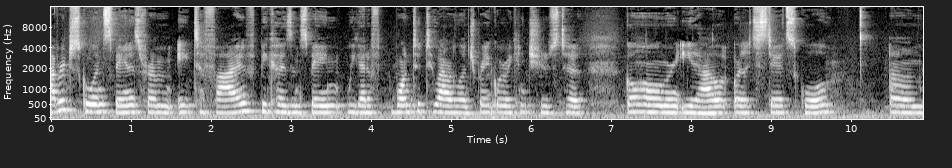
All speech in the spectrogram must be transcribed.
average school in Spain is from eight to five because in Spain we get a f- one to two hour lunch break where we can choose to go home or eat out or like stay at school. Um,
